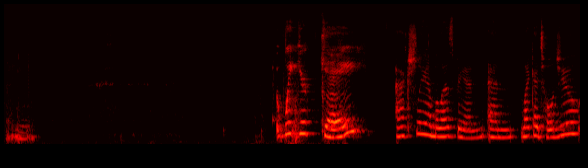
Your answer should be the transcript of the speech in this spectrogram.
What do you? Wait, you're gay? Actually, I'm a lesbian, and like I told you,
